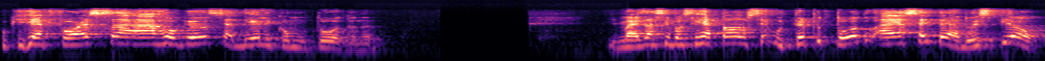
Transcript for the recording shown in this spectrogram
o que reforça a arrogância dele como um todo, né? Mas assim, você retorna o tempo todo a essa ideia do espião,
